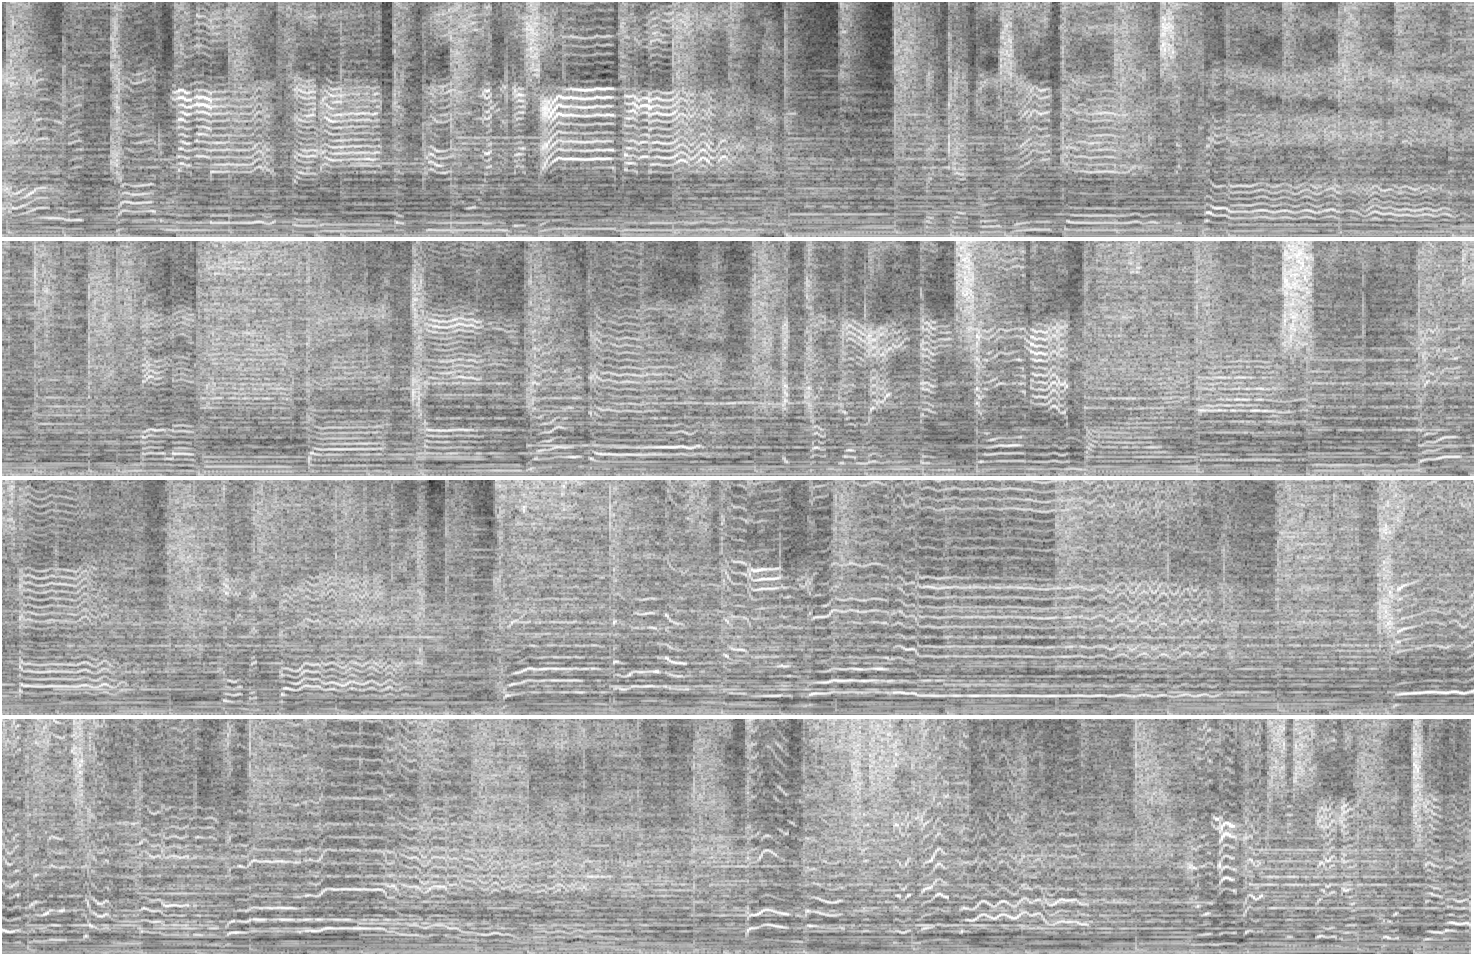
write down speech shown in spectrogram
a leccarmi le ferite più invisibili perché è così che si fa. Ma la vita cambia cambia le intenzioni e mai nessuno sa come fa. accorgerà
